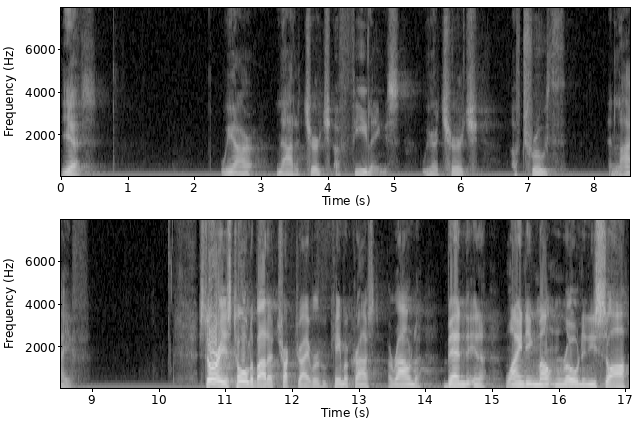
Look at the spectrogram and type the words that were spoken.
Yes, we are not a church of feelings, we are a church of truth and life. Story is told about a truck driver who came across around a bend in a winding mountain road and he saw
